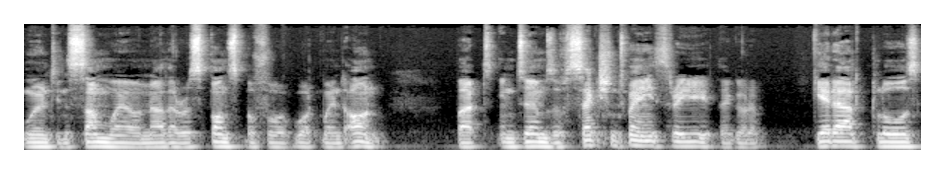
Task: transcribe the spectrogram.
weren't in some way or another responsible for what went on? But in terms of Section 23, they've got a get out clause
